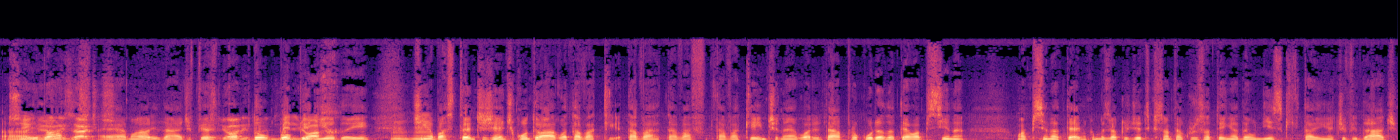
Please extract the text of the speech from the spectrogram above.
Uh, Sim, idosas. Idade, é, a maior idade. Fez melhor, um bom melhor. período aí. Uhum. Tinha bastante gente, enquanto a água estava tava, tava, tava quente, né? Agora ele está procurando até uma piscina uma piscina térmica, mas eu acredito que Santa Cruz só tem a da Unisc, que está em atividade.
